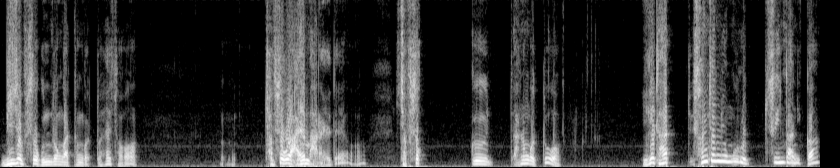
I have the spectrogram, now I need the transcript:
미접속 운동 같은 것도 해서 어, 접속을 아예 말아야 돼요. 접속 그 하는 것도 이게 다 선전용으로 쓰인다니까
